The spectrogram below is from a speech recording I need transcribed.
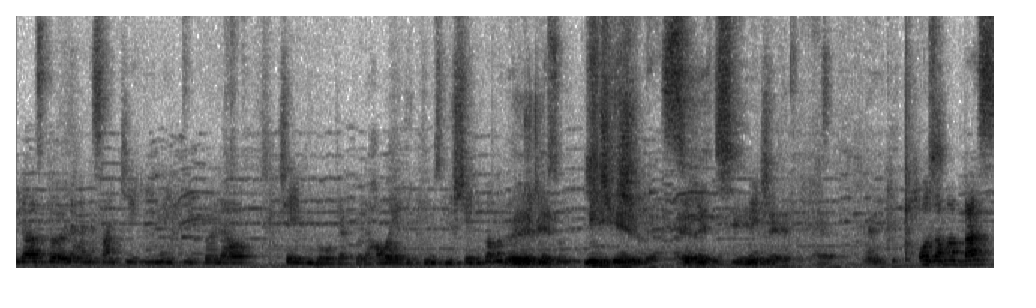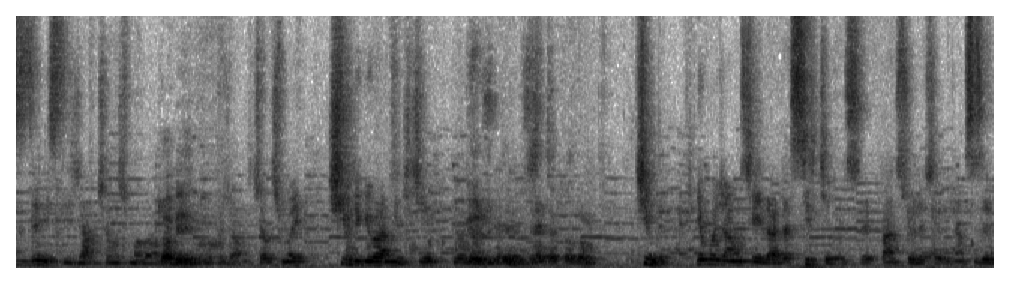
Biraz böyle hani sanki iğne iplik böyle hava şey gibi olacak böyle havaya diktiğimiz bir şey gibi ama Böyle göreceğiz onu. Magic. sihirle. Sihirli. Evet, sihirli. O zaman ben sizden isteyeceğim çalışmalarını. Tabii. Yapacağımız çalışmayı. Şimdi güvenlik için Gözlüklerimizi takalım. Şimdi yapacağımız şeylerde sirkenizi, ben şöyle söyleyeceğim. Size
